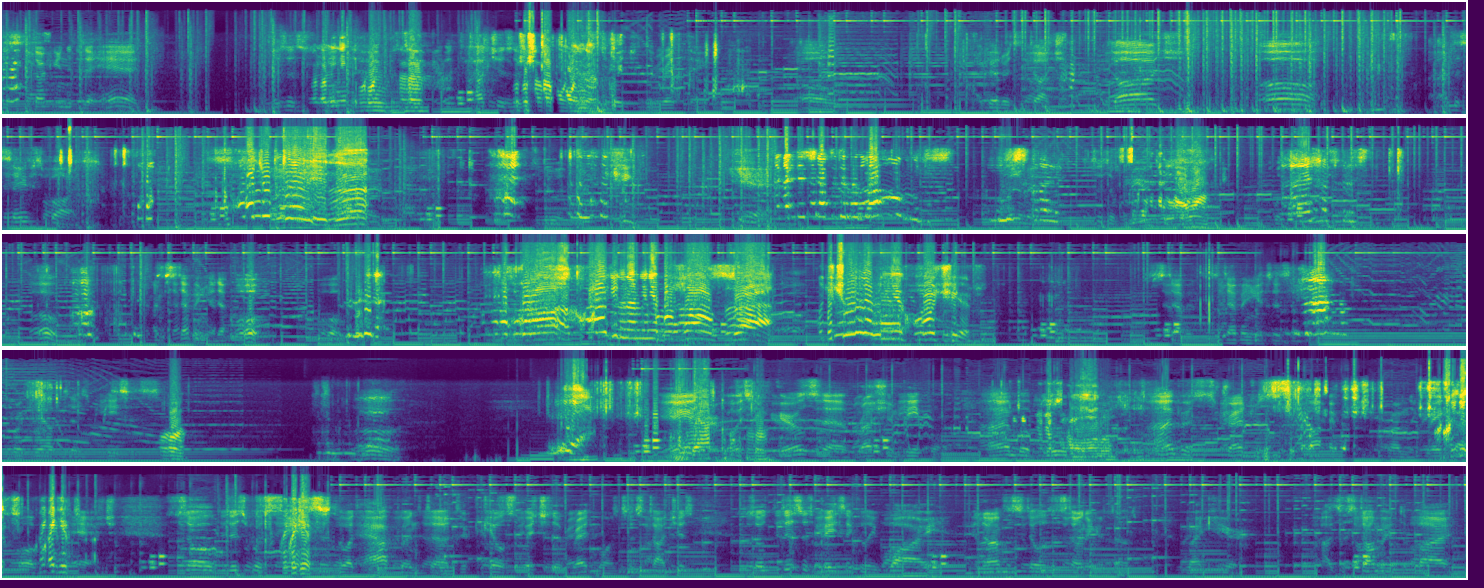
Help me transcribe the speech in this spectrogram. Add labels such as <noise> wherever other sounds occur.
is stuck into the head. This is No nie powiem, że it touches the Może szafona. the red thing. Oh. I better touch. Dodge! Oh! I'm a safe spot. A tutaj idę. Let's do it. King! Yeah! A ty się w tym domu budzisz. Nie w Wait a szkole. minute. This is a weird Ответь на мне, пожалуйста! Почему ты меня хочешь? Stabbing, stabbing it is breaking out into pieces. О. Oh. Yeah, voice of girls of Russian people. I'm a I'm a strategist from the Great Wall of Ash. So this was this is what happened uh, to kill switch the red ones as touches. So this is basically why, and I'm still stunning it right here. I was just to by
